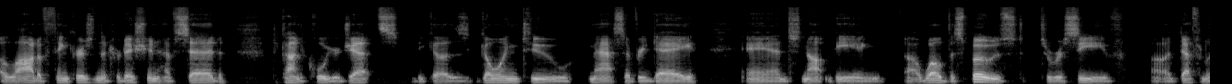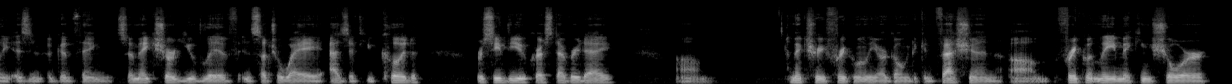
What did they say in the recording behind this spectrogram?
a lot of thinkers in the tradition have said to kind of cool your jets because going to mass every day and not being uh, well disposed to receive uh, definitely isn't a good thing. So make sure you live in such a way as if you could receive the Eucharist every day. Um, make sure you frequently are going to confession, um, frequently making sure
